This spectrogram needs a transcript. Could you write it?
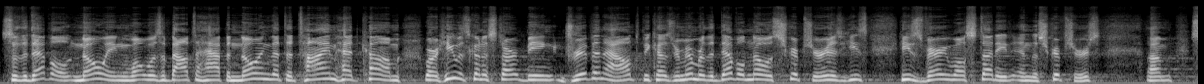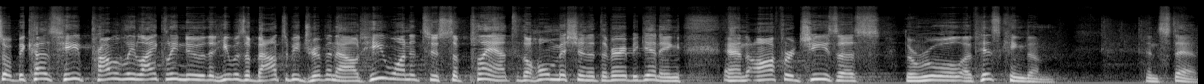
So the devil, knowing what was about to happen, knowing that the time had come where he was going to start being driven out, because remember, the devil knows Scripture. He's, he's very well studied in the Scriptures. Um, so because he probably likely knew that he was about to be driven out, he wanted to supplant the whole mission at the very beginning and offer Jesus the rule of his kingdom instead.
